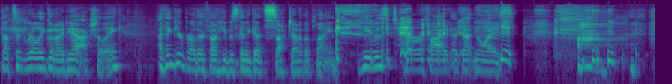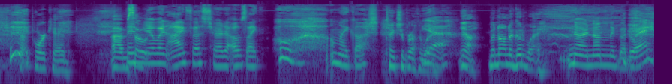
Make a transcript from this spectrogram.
That's a really good idea, actually. I think your brother thought he was going to get sucked out of the plane. He was terrified at that noise. that poor kid. Um, And so you know, when I first heard it, I was like, oh, oh my gosh. takes your breath away. Yeah. Yeah, but not in a good way. No, not in a good way.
